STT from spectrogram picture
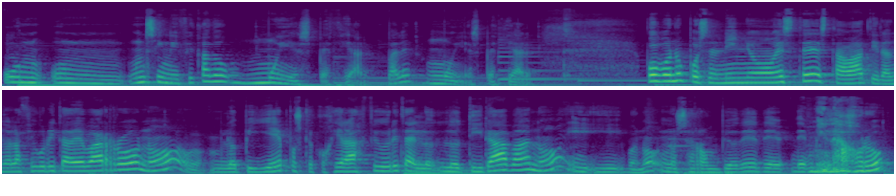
un, significado muy especial, ¿vale? Muy especial. Pues bueno, pues el niño este estaba tirando la figurita de barro, ¿no? Lo pillé, pues que cogía la figurita y lo, tiraba, ¿no? Y, bueno, no se rompió de, milagro.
